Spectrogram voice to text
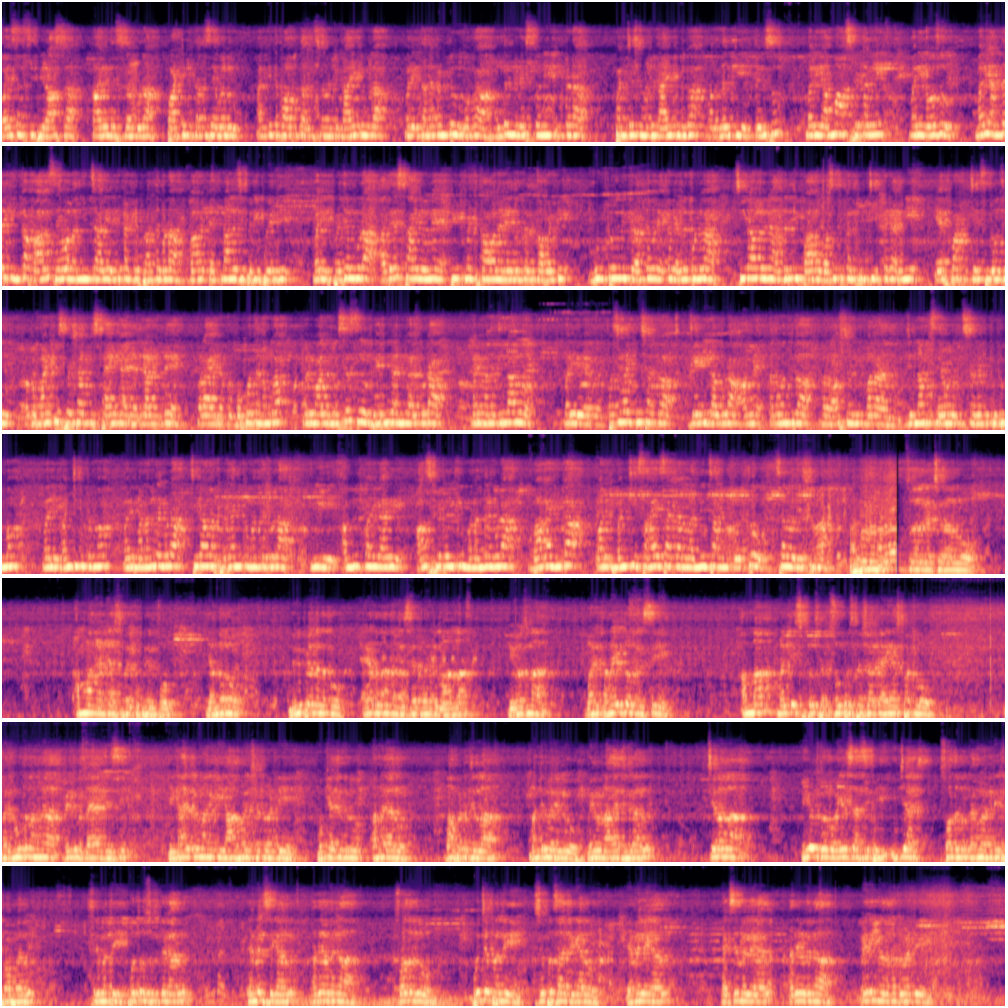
వైఎస్ఆర్సీపీ రాష్ట్ర కార్యదర్శిగా కూడా పార్టీకి తన సేవలు అంకిత భావంతో అందించినటువంటి నాయకులుగా మరి తనకంటూ ఒక ముద్రని వేసుకొని ఇక్కడ పనిచేసినటువంటి నాయకులుగా మనందరికీ తెలుసు. మరి అమ్మ హాస్పిటల్ని మరి ఈరోజు మరి అందరికీ ఇంకా బాగా సేవలు అందించాలి. ఎందుకంటే ఇప్పుడు అంతా కూడా బాగా టెక్నాలజీ పెరిగిపోయింది. మరి ప్రజలు కూడా అదే స్థాయిలోనే ట్రీట్మెంట్ కావాలనేది ఉంటుంది కాబట్టి గుంటూరు ఇక్కడ అంతా కూడా ఎక్కడ వెళ్ళకుండా చీరాల్లోనే అందరికీ బాగా వసతి కల్పించి ఇక్కడ అన్ని ఏర్పాట్లు చేసి రోజు ఒక మల్టీ స్పెషాలిటీ స్థాయికి ఆయన వెళ్ళాలంటే మరి ఆయన ఒక గొప్పతనంగా మరి వాళ్ళ మిస్సెస్ బేబీ రాణి గారు కూడా మరి మన జిల్లాలో మరి పశు వైద్య శాఖ జేడీగా కూడా ఆమె తన వంతుగా మన రాష్ట్రానికి మన జిల్లాకి సేవలు అందిస్తున్నటువంటి కుటుంబం. మరి మంచి కుటుంబం. మరి మనందరం కూడా చీరాల ప్రజానికం అంతా కూడా ఈ అమృత్ గారి హాస్పిటల్కి మనందరం కూడా బాగా ఇంకా వాళ్ళకి మంచి సహాయ సహకారాలు అందించాలని కోరుతూ సెలవు తీసుకున్నాం సంవత్సరాలుగా చీరాలలో అమ్మ కంటి ఆసుపత్రి పేరుతో ఎందరో నిరుపేదలకు నేత్రదానం చేసినటువంటి మా అన్న ఈ రోజున వారి తనయుడితో కలిసి Amma multi super super speciality eye హాస్పిటల్లో మరి నూతనంగా బిల్డింగ్ తయారు చేసి ఈ కార్యక్రమానికి ఆహ్వానించినటువంటి ముఖ్య అతిథులు అన్నగారు బాపట్ల జిల్లా మంత్రివర్యులు మేరు నాగార్జున గారు చీరాల నియోజకవర్గ వైఎస్ఆర్సీపీ ఇన్ఛార్జ్ సోదరులు కర్మ వెంకటేష్ బాబు గారు శ్రీమతి పోతుల సునీత గారు ఎమ్మెల్సీ గారు అదేవిధంగా సోదరులు పూచేపల్లి సుప్రసాద్ గారు ఎమ్మెల్యే గారు ఎక్స్ ఎమ్మెల్యే గారు అదేవిధంగా వేదిక మీద ఉన్నటువంటి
